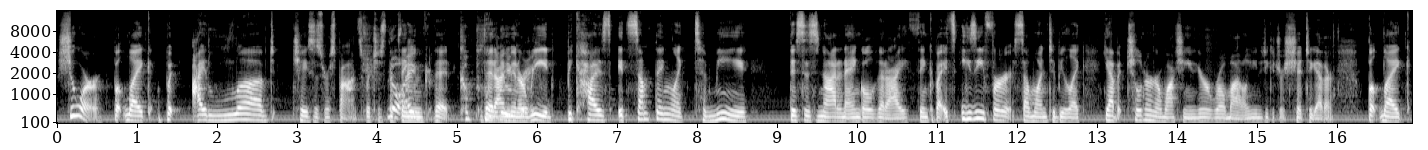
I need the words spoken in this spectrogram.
Sure, but like, but I loved Chase's response, which is the No, thing that that I'm going to read because it's something like to me. This is not an angle that I think about. It's easy for someone to be like, "Yeah, but children are watching you. You're a role model. You need to get your shit together." But like,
